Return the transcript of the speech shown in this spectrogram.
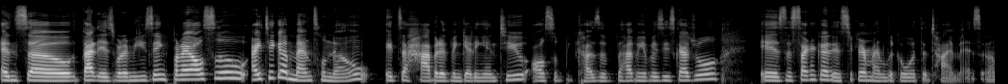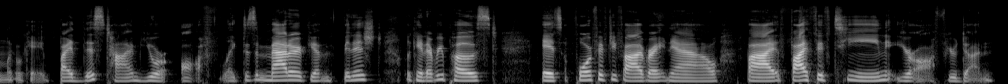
and so that is what I'm using. But I also I take a mental note. It's a habit I've been getting into, also because of having a busy schedule. Is the second I go to Instagram, I look at what the time is, and I'm like, okay, by this time you're off. Like, doesn't matter if you haven't finished looking at every post. It's 4:55 right now. By 5:15, you're off. You're done.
